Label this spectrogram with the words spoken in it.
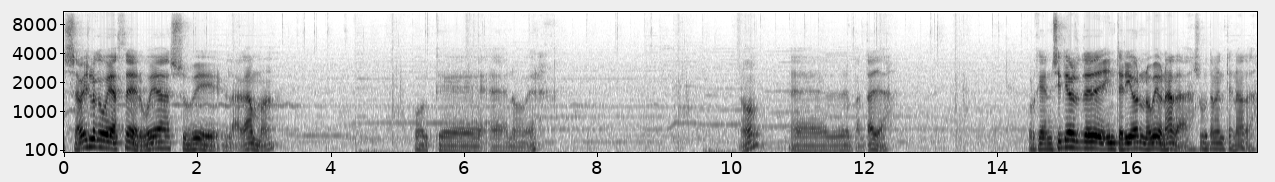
¿sabéis lo que voy a hacer? Voy a subir la gama. Porque... eh, no, a ver. ¿No? Eh, en pantalla. Porque en sitios de interior no veo nada, absolutamente nada.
